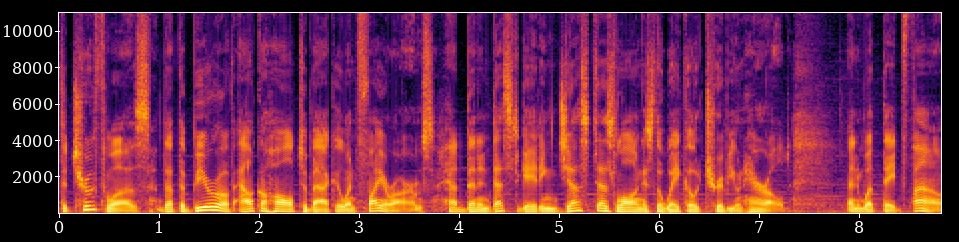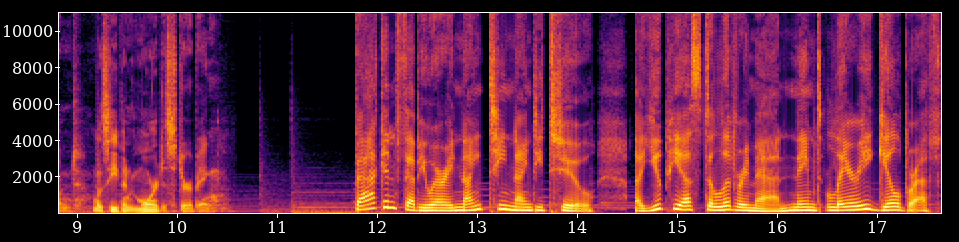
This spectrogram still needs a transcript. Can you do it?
The truth was that the Bureau of Alcohol, Tobacco, and Firearms had been investigating just as long as the Waco Tribune Herald, and what they'd found was even more disturbing. Back in February 1992, a UPS delivery man named Larry Gilbreth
